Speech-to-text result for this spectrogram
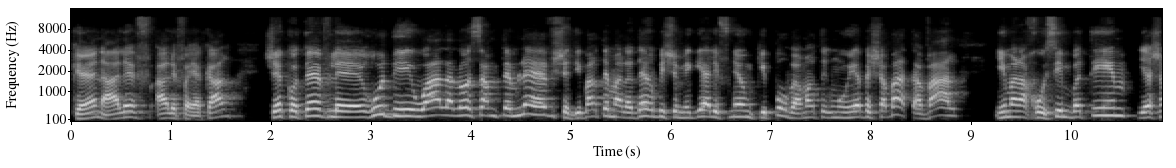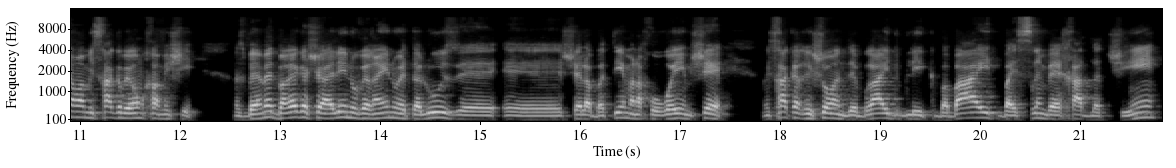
כן, א', א' היקר, שכותב לרודי, וואלה, לא שמתם לב שדיברתם על הדרבי שמגיע לפני יום כיפור ואמרתם הוא יהיה בשבת, אבל אם אנחנו עושים בתים, יש שם משחק ביום חמישי. אז באמת ברגע שעלינו וראינו את הלו"ז אה, אה, של הבתים, אנחנו רואים שהמשחק הראשון זה ברייטבליק בבית, ב-21 לתשיעי,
